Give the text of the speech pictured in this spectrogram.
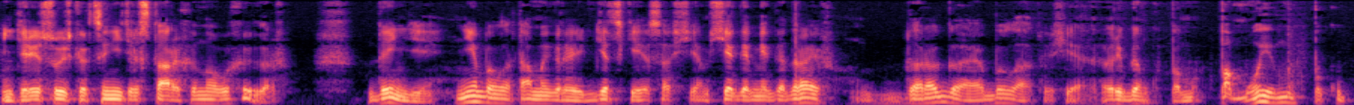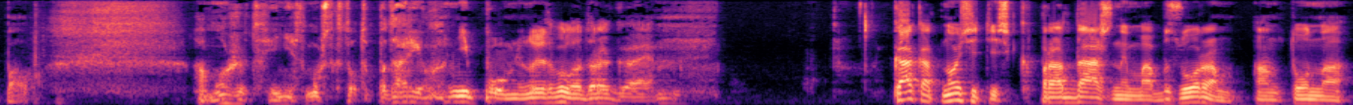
Интересуюсь как ценитель старых и новых игр. Дэнди не было, там игры детские совсем. Sega Mega Drive дорогая была. То есть я ребенку, по-моему, покупал. А может и нет, может кто-то подарил, не помню, но это была дорогая. Как относитесь к продажным обзорам Антона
